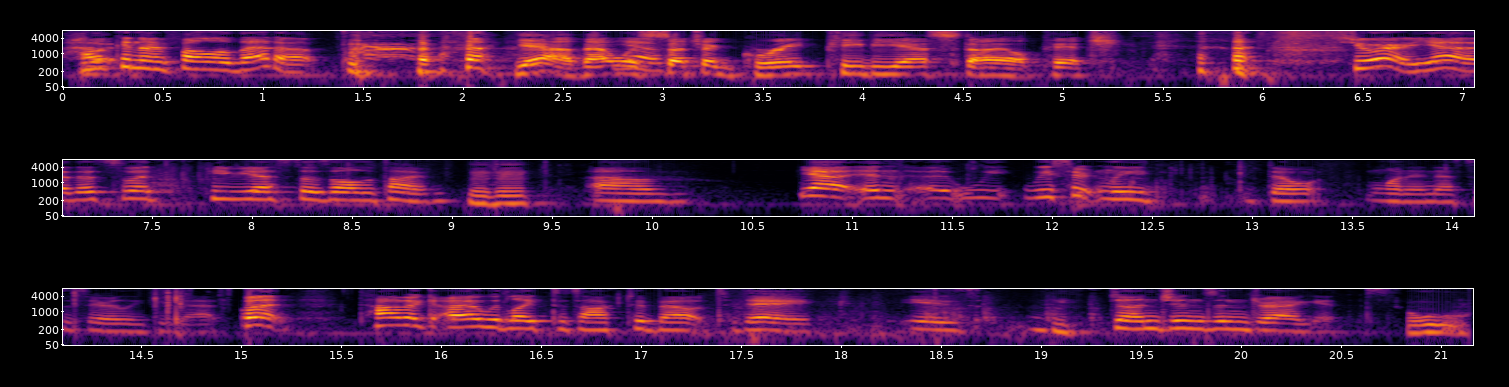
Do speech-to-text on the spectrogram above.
how What? can I follow that up? Yeah, that was Yeah. such a great PBS style pitch. Sure, yeah, that's what PBS does all the time. Mm-hmm. Um, yeah, and uh, we we certainly don't want to necessarily do that. But topic I would like to talk to about today is Dungeons and Dragons. Ooh,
